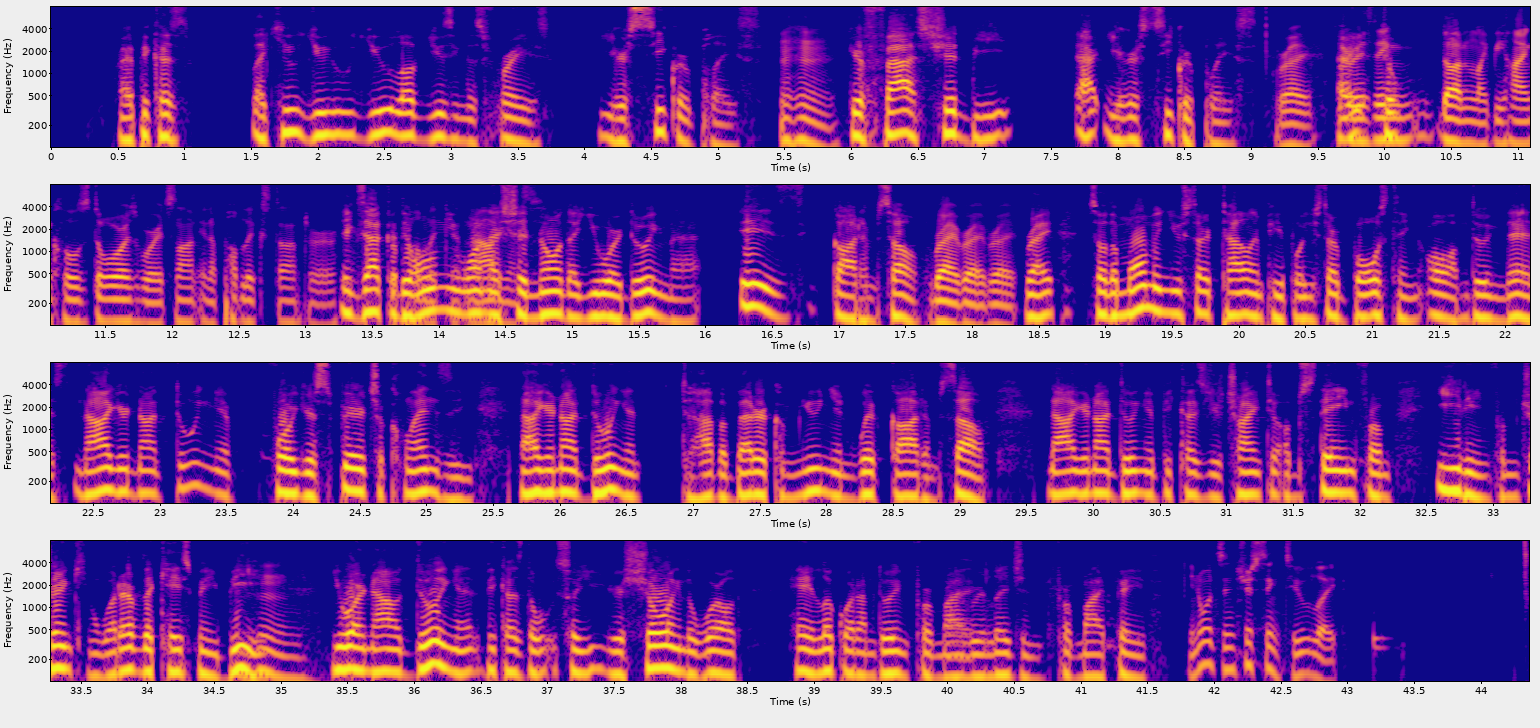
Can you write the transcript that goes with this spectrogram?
right? Because like you you you love using this phrase, your secret place. Mhm. Your fast should be at your secret place. right. Right, Everything done like behind closed doors, where it's not in a public stunt or Exactly. The only one that should know that you are doing that is God Himself. right, right, right. Right? So the moment you start telling people, you start boasting, oh, I'm doing this, now you're not doing it for your spiritual cleansing. Now you're not doing it to have a better communion with God Himself. Now you're not doing it because you're trying to abstain from eating, from drinking, whatever the case may be. Mhm. You are now doing it because the so you're showing the world, hey, look what I'm doing for my Right. religion, for my faith. You know what's interesting too? Like,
